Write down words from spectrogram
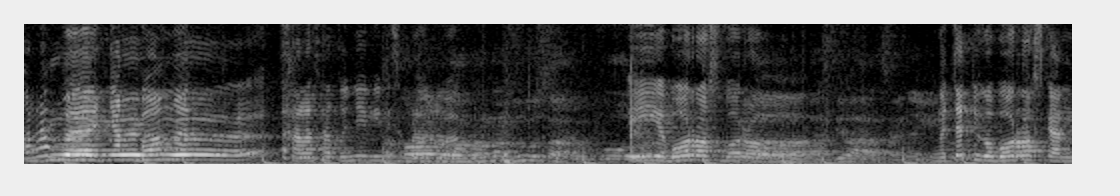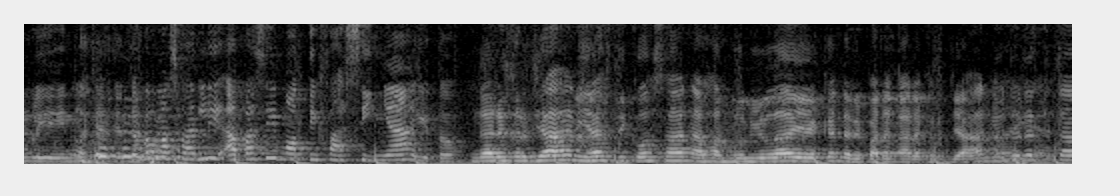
Karena Gue, banyak gue, banget gue. Salah satunya ini di sebelah gue kan susah tuh Pur. Iya boros boros pasti lah rasanya. Ngecat juga boros kan beli ini cat. Coba Mas Fadli apa sih motivasinya gitu nggak ada kerjaan ya di kosan alhamdulillah ya kan daripada nggak ada kerjaan ya Oh, udah deh iya. kita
